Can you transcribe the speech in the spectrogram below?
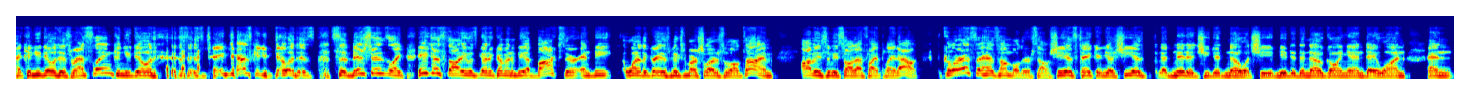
can you deal with his wrestling? Can you deal with his, his takedowns? Can you deal with his submissions? Like he just thought he was going to come in and be a boxer and be one of the greatest mixed martial artists of all time. Obviously, we saw that fight played out. Claressa has humbled herself. She has taken, you know, she has admitted she didn't know what she needed to know going in day one. And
